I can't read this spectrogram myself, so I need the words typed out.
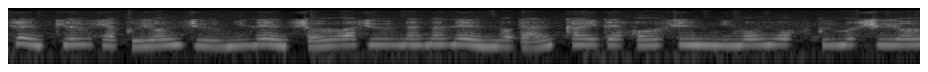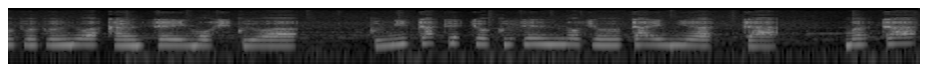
1942年昭和17年の段階で方針2門を含む主要部分は完成もしくは、組み立て直前の状態にあった。また、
